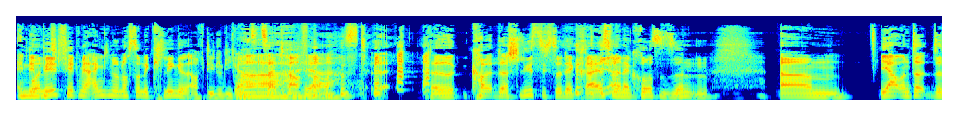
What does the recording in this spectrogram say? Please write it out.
In dem Und- Bild fehlt mir eigentlich nur noch so eine Klingel, auf die du die ganze Ah, Zeit drauf ja. haust. Da, ko- da schließt sich so der Kreis Ja. meiner großen Sünden. Ähm, ja, und da, da,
